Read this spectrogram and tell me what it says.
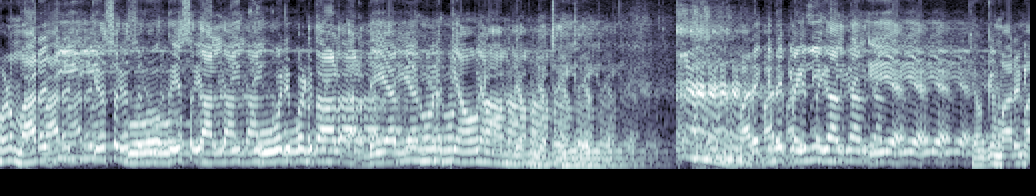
ਹੁਣ ਮਹਾਰਾਜ ਜੀ, ਇਸ ਇਸ ਗੱਲ ਦੀ ਖੋਜ ਪੜਤਾਲ ਕਰਦੇ ਆ ਵੀ ਹੁਣ ਕਿਉਂ ਨਾਮ ਜਪਣਾ ਚਾਹੀਦਾ? ਮਾਰੇ ਕਹਿੰਦੇ ਪਹਿਲੀ ਗੱਲ ਤਾਂ ਇਹ ਹੈ, ਕਿਉਂਕਿ ਮਾਰੇ ਨੇ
